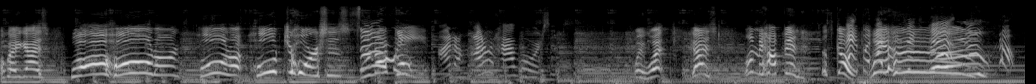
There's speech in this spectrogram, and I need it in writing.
Okay, guys. Whoa, hold on. Hold on. Hold your horses. We're not going. Sorry. I don't. I don't have horses. Wait, what? Guys, let me hop in. Let's go. Woohoo!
